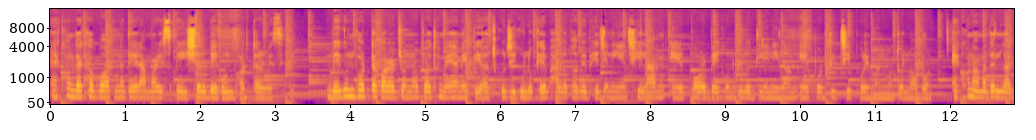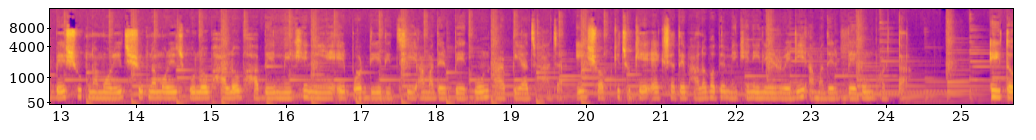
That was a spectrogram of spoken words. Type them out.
এখন দেখাবো আপনাদের আমার স্পেশাল বেগুন ভর্তার রেসিপি বেগুন ভর্তা করার জন্য প্রথমে আমি পেঁয়াজ কুচিগুলোকে ভালোভাবে ভেজে নিয়েছিলাম, এরপর বেগুনগুলো দিয়ে নিলাম, এরপর দিচ্ছি পরিমাণ মতো লবণ। এখন আমাদের লাগবে শুকনা মরিচ। শুকনা মরিচগুলো ভালোভাবে মেখে নিয়ে এরপর দিয়ে দিচ্ছি আমাদের বেগুন আর পেঁয়াজ ভাজা। এই সব কিছুকে একসাথে ভালোভাবে মেখে নিলে রেডি আমাদের বেগুন ভর্তা। এই তো,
